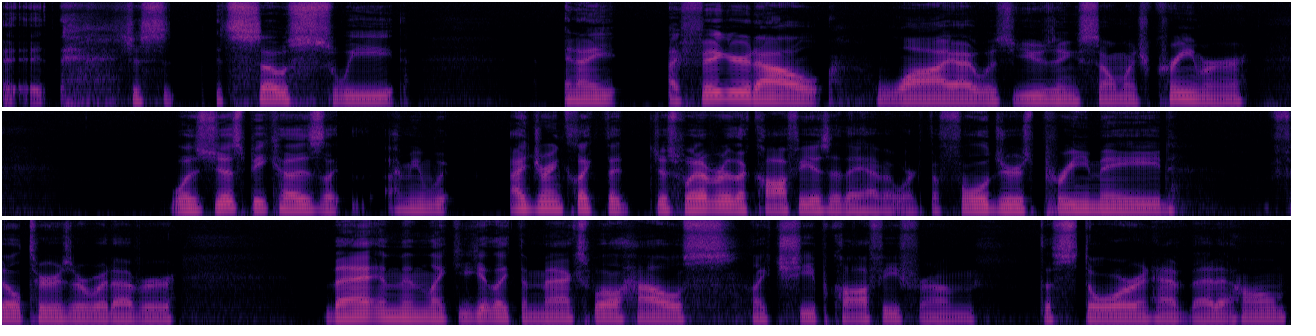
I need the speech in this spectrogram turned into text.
it, it just it's so sweet, and I I figured out why I was using so much creamer was just because like I mean I drink like the just whatever the coffee is that they have at work the Folgers pre-made filters or whatever. That and then like you get like the Maxwell House like cheap coffee from the store and have that at home.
